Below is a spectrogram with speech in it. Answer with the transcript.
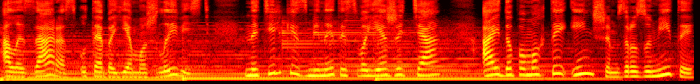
Але зараз у тебе є можливість не тільки змінити своє життя, а й допомогти іншим зрозуміти,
